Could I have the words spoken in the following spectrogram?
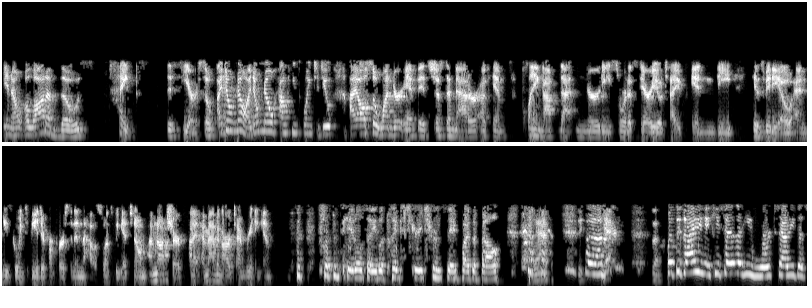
you know, a lot of those types this year. So I don't know. I don't know how he's going to do. I also wonder if it's just a matter of him playing up that nerdy sort of stereotype in the his video and he's going to be a different person in the house once we get to know him. I'm not sure. I, am having a hard time reading him. Flippin' Skittles said he looked like Screech from Saved by the Bell. Yeah. Uh, But the guy, he says that he works out, he does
